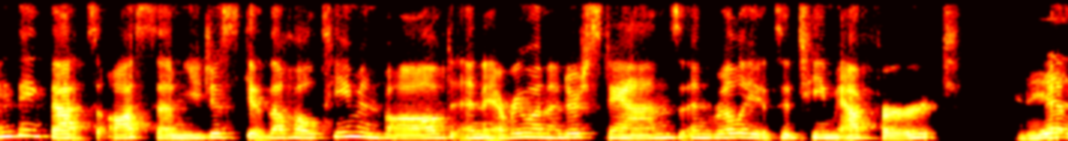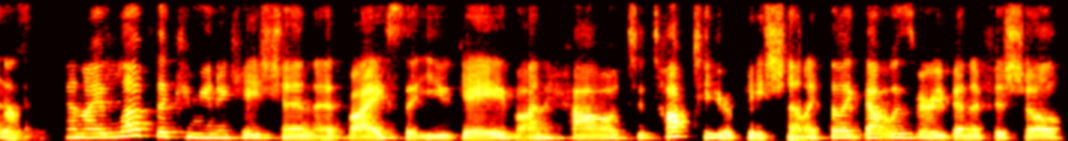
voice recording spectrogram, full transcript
I think that's awesome. You just get the whole team involved and everyone understands, and really it's a team effort. It is. And I love the communication advice that you gave on how to talk to your patient. I feel like that was very beneficial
